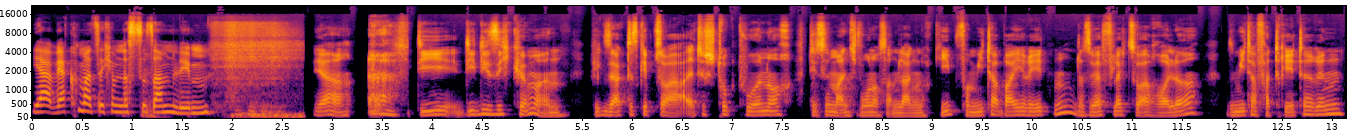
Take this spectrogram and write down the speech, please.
Ja, wer kümmert sich um das Zusammenleben? Ja, die, die, die sich kümmern. Wie gesagt, es gibt so eine alte Struktur noch, die es in manchen Wohnhausanlagen noch gibt, von Mieterbeiräten. Das wäre vielleicht so eine Rolle, also Mietervertreterinnen,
